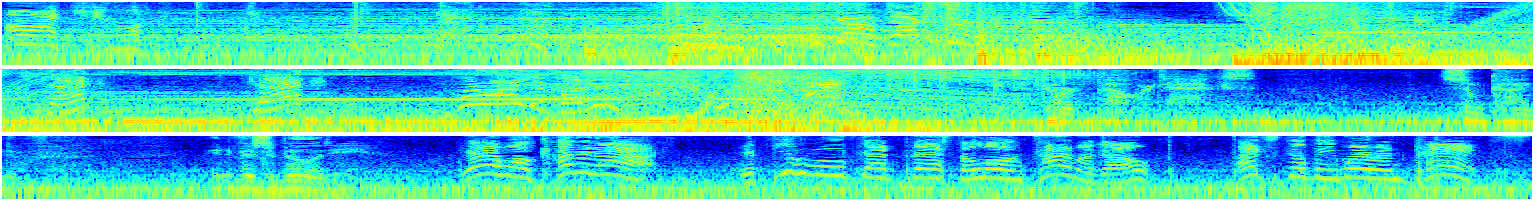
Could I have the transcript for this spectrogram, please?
Oh, I can't look. Out, Daxter! Jak? Jak? Where are you, buddy? It's a dark power, Dax. Some kind of invisibility. Yeah, well, cut it out. If you moved that fast a long time ago, I'd still be wearing pants.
